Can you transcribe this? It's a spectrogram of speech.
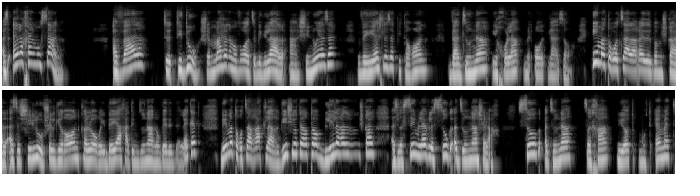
אז אין לכם מושג. אבל ת, תדעו שמה שאתם עוברות זה בגלל השינוי הזה ויש לזה פתרון והתזונה יכולה מאוד לעזור. אם את רוצה לרדת במשקל אז זה שילוב של גירעון קלורי ביחד עם תזונה נוגדת דלקת ואם את רוצה רק להרגיש יותר טוב בלי לרדת במשקל אז לשים לב לסוג התזונה שלך. סוג התזונה צריכה להיות מותאמת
